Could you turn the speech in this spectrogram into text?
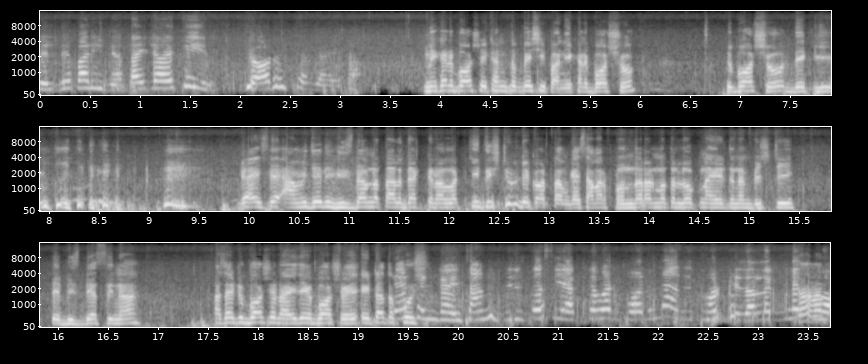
বেলতে পারি না তাই হয় কি? জ্বর উঠে যায় তুমি এখানে বসো এখানে তো বেশি পানি এখানে বসো। তো বসো দেখি। গাইছে আমি যদি ভিজতাম না তাহলে দেখতেন আল্লাহ কি দুষ্টুমিটি করতাম। গাইছে আমার ফোন ধরার মতো লোক নাই এর জন্য আমি বৃষ্টিতে ভিজতে আসছি না। আচ্ছা একটু বসো না এই যে বসো এটা তো পুষ গাইস আমি বুঝতেছি একটাবার বলে না তোমার ভেজাল লাগবে না না না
